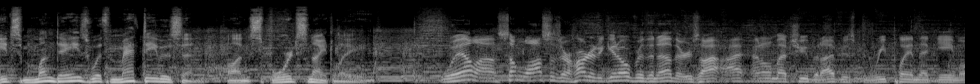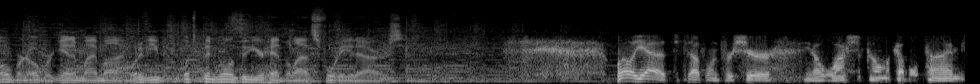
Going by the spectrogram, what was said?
It's Mondays with Matt Davison on Sports Nightly. Well, uh, some losses are harder to get over than others. I, I, I don't know about you, but I've just been replaying that game over and over again in my mind. What have you? What's been going through your head the last 48 hours? Well, yeah, it's a tough one for sure. You know, watched the film a couple of times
